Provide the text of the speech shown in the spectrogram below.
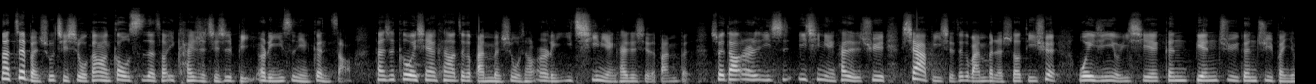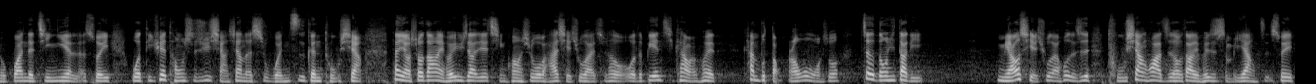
那这本书其实我刚刚构思的时候，一开始其实比二零一四年更早。但是各位现在看到这个版本是我从二零一七年开始写的版本。所以到二零一四一七年开始去下笔写这个版本的时候，的确我已经有一些跟编剧跟剧本有关的经验了。所以我的确同时去想象的是文字跟图像。但有时候当然也会遇到一些情况，是我把它写出来之后，我的编辑看完会看不懂，然后问我说这个东西到底。描写出来，或者是图像化之后，到底会是什么样子？所以，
